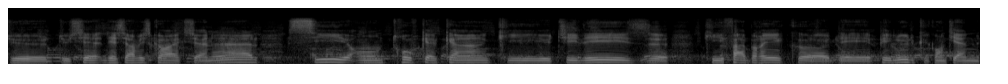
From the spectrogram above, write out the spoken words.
des services correctionnels si on trouve quelqu'un qui utilise qui fabriquent des pilules qui contiennent,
